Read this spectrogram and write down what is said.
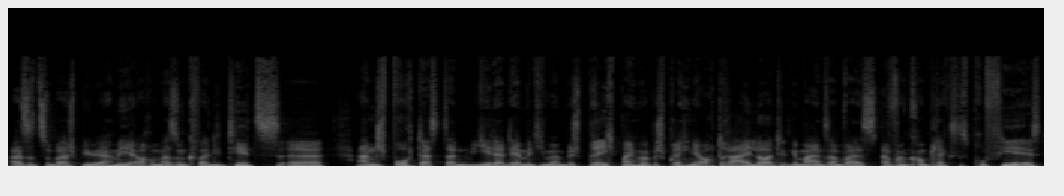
Also zum Beispiel, wir haben hier auch immer so einen Qualitätsanspruch, äh, dass dann jeder, der mit jemandem bespricht, manchmal besprechen ja auch drei Leute gemeinsam, weil es einfach ein komplexes Profil ist,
